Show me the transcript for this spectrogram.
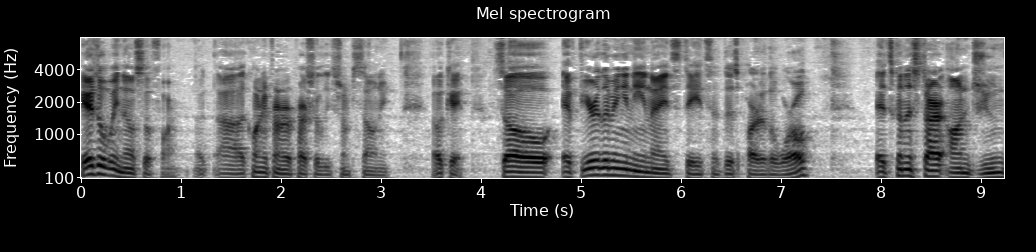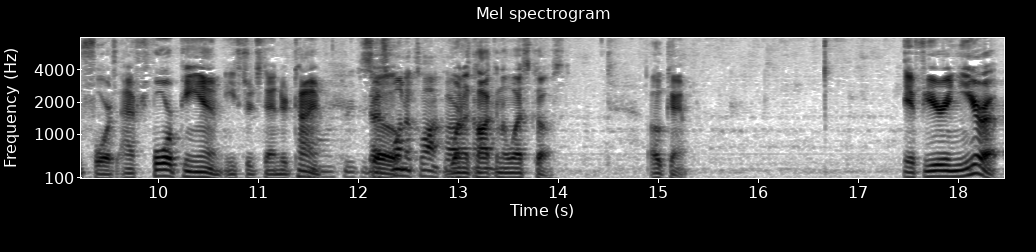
here's what we know so far, uh, according from a press release from Sony. Okay. So if you're living in the United States at this part of the world, it's going to start on June 4th at 4 p.m. Eastern Standard Time. That's one o'clock our One o'clock time. in the West Coast. Okay. If you're in Europe,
